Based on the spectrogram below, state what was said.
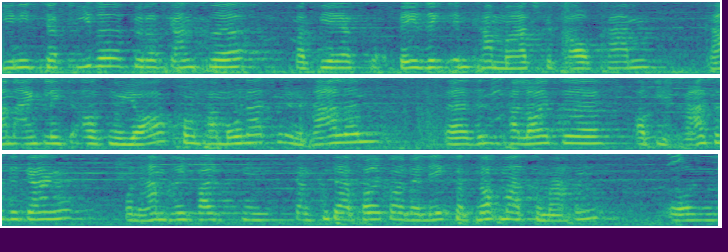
Die Initiative für das Ganze, was wir jetzt Basic Income March getauft haben, kam eigentlich aus New York vor ein paar Monaten in Harlem. Äh, sind ein paar Leute auf die Straße gegangen und haben sich, weil es ein ganz guter Erfolg war, überlegt, das nochmal zu machen. Und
